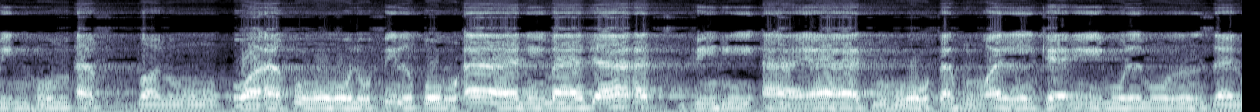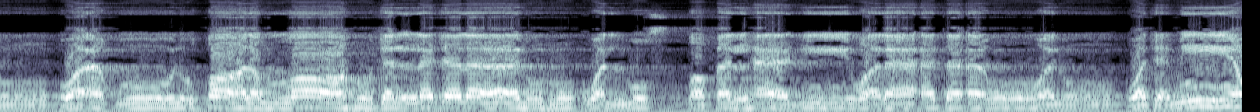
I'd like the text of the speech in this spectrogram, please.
منهم أفضل وأقول في القرآن ما جاءت به آياته فهو الكريم المنزل. وأقول قال الله جل جلاله والمصطفى الهادي ولا أتأول. وجميع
